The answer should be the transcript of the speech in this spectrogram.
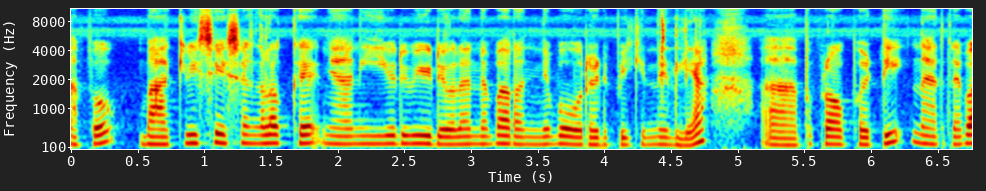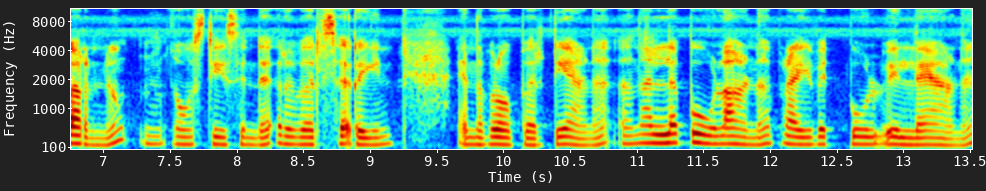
അപ്പോൾ ബാക്കി വിശേഷങ്ങളൊക്കെ ഞാൻ ഈ ഒരു വീഡിയോയിൽ തന്നെ പറഞ്ഞ് ബോറടിപ്പിക്കുന്നില്ല അപ്പോൾ പ്രോപ്പർട്ടി നേരത്തെ പറഞ്ഞു ഓസ്റ്റീസിന്റെ റിവേഴ്സ് റെയിൻ എന്ന പ്രോപ്പർട്ടിയാണ് നല്ല പൂളാണ് പ്രൈവറ്റ് പൂൾ വില്ലയാണ്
